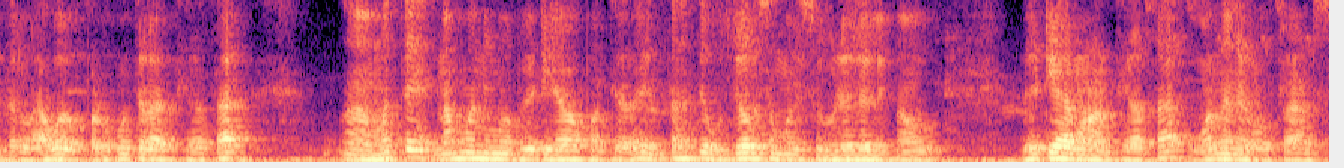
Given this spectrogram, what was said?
ಇದರ ಲಾಭ ಪಡ್ಕೊತೀರ ಅಂತ ಹೇಳ್ತಾ ಮತ್ತು ನಮ್ಮ ನಿಮ್ಮ ಭೇಟಿ ಯಾವಪ್ಪ ಅಂತ ಹೇಳಿದ್ರೆ ಇಂತಹದ್ದೇ ಉದ್ಯೋಗ ಸಂಬಂಧಿಸಿದ ವಿಡಿಯೋದಲ್ಲಿ ನಾವು ಭೇಟಿಯಾಗೋಣ ಅಂತ ಹೇಳ್ತಾ, ವಂದನೆಗಳು ಫ್ರೆಂಡ್ಸ್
